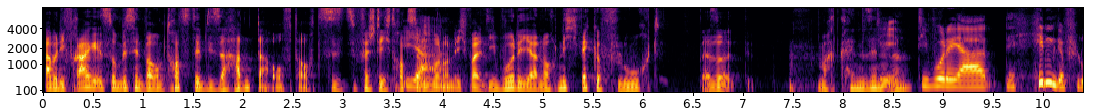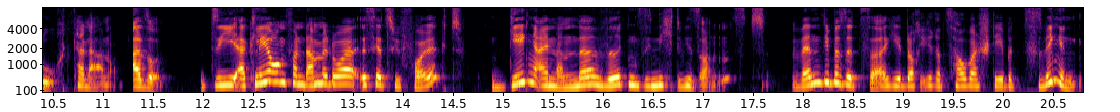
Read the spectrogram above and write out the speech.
Aber die Frage ist so ein bisschen, warum trotzdem diese Hand da auftaucht. Das, verstehe ich trotzdem ja. immer noch nicht, weil die wurde ja noch nicht weggeflucht. Also macht keinen Sinn, die, ne? Die wurde ja hingeflucht, keine Ahnung. Also, die Erklärung von Dumbledore ist jetzt wie folgt. Gegeneinander wirken sie nicht wie sonst. Wenn die Besitzer jedoch ihre Zauberstäbe zwingen,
